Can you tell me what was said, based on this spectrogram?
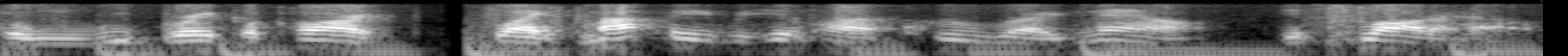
but when we break apart, like my favorite hip hop crew right now is Slaughterhouse,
